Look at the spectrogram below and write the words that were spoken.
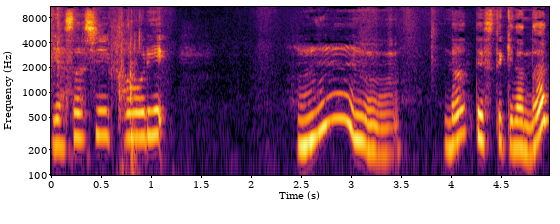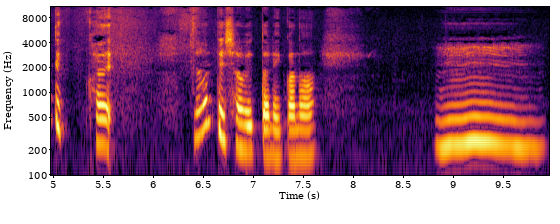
優しい香り。うーん。なんて素敵な、なんてかえ、なんて喋ったらいいかな。うーん。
